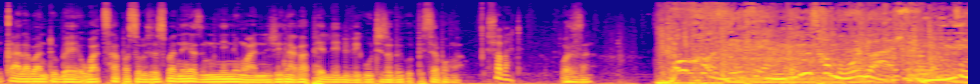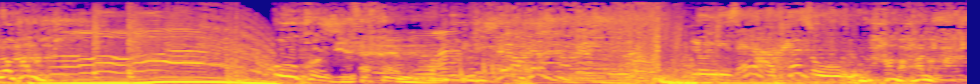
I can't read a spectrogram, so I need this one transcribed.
beqala abantu be WhatsApp asobe sesibanikeza imininingwane nje ngakapheleli viki ukuthi zobe kuphi siyabonga. Shwabatha kwazana ukhozi FM umthombo wolwazi umculo phambili ukhozi FM lundizela phezulu hamba phambili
